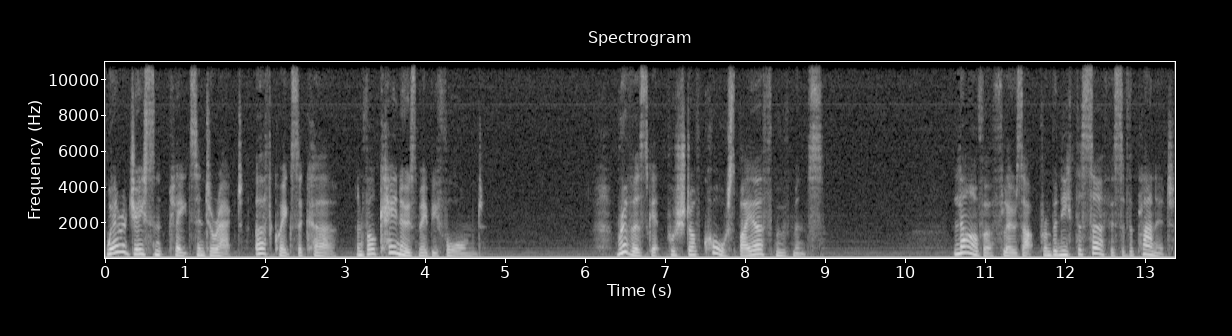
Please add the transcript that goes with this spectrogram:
Where adjacent plates interact, earthquakes occur and volcanoes may be formed. Rivers get pushed off course by earth movements. Lava flows up from beneath the surface of the planet.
